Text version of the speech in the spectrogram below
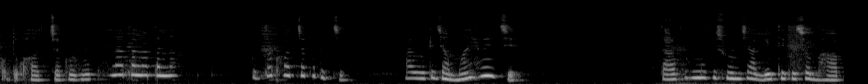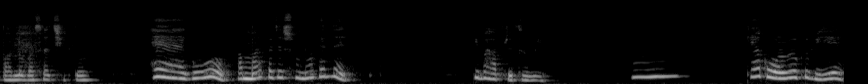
কত খরচা করবে, পালা পালা পালা। কত খরচা করেছে। আর ওটা জামাই হয়েছে? তারপর নাকি শুনছি আগে থেকে সব ভাব ভালোবাসা ছিল। হ্যাঁ গো, আমার কাছে শোনো কেনে কি ভাবছ তুমি? হুম কে করবে ওকে বিয়ে?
